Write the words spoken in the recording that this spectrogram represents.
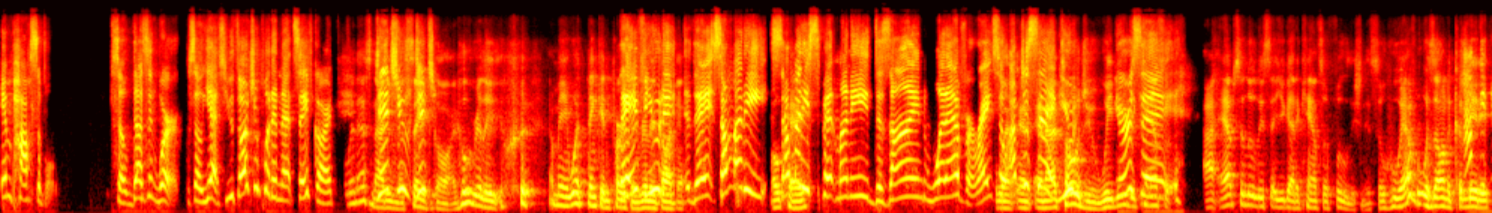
impossible. So doesn't work. So yes, you thought you put in that safeguard. well, that's not did even you- a did you- safeguard. Who really? I mean, what thinking person they really viewed thought it. that? They somebody Okay. somebody spent money, designed whatever, right? So Well, I'm just and, saying And I you, told you we you're to saying I absolutely say you got to cancel foolishness. So whoever was on the committee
